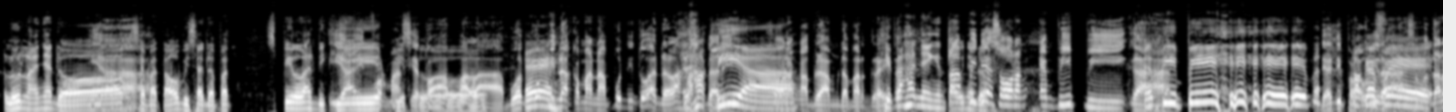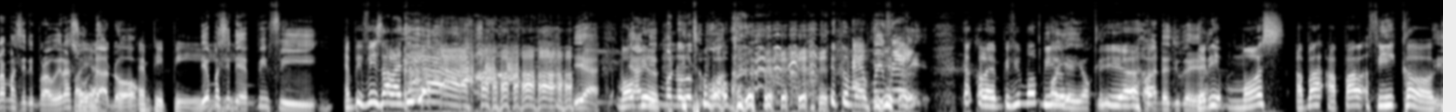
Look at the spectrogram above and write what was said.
Lu, nanya dong, Iya. siapa tahu bisa dapat spill lah dikit. Iya informasi gitu. atau apalah. Buat gua Eh. pindah ke mana pun itu adalah hak, Hak dari dia. seorang Abraham Damar Grahita. Kita hanya ingin tahunya Tapi dia dong. seorang MVP kan. MVP. Dia di Prawira. Sementara masih di Prawira Oh, Sunda iya. dong. MPP. Dia masih di MPV. MPV salah juga. Iya. mobil. Jadi menurut itu gua mobil. itu mobil. MPV. Kan kalau MPV mobil. Oh iya, iya, oke. Iya. Oh, ada juga ya. Jadi most apa apa vehicle Iya,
